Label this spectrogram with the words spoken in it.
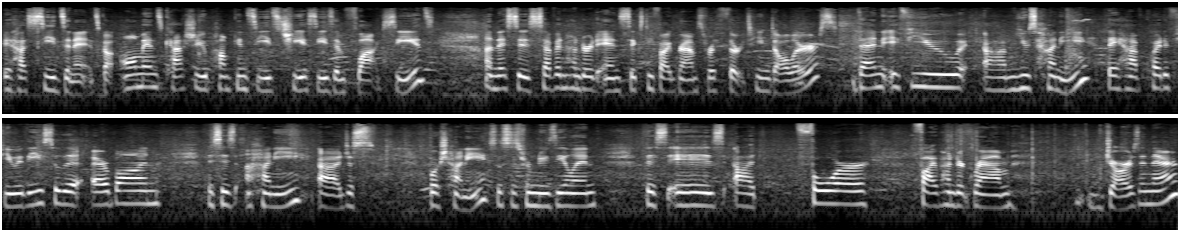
it has seeds in it. It's got almonds, cashew, pumpkin seeds, chia seeds, and flax seeds. And this is 765 grams for $13. Then if you um, use honey, they have quite a few of these. So the Airborne, this is a honey, uh, just bush honey. So this is from New Zealand. This is uh, four 500 gram jars in there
